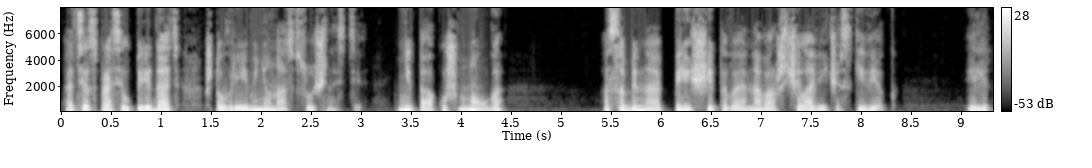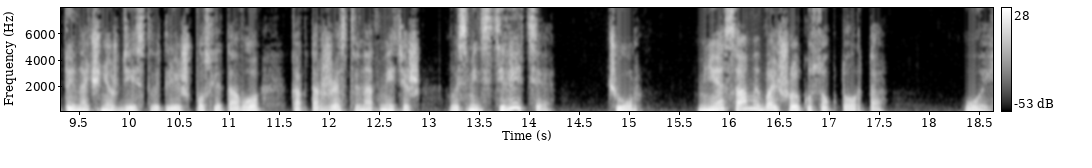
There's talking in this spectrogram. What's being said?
Отец просил передать, что времени у нас в сущности не так уж много — особенно пересчитывая на ваш человеческий век? Или ты начнешь действовать лишь после того, как торжественно отметишь восьмидесятилетие? Чур, мне самый большой кусок торта. Ой,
